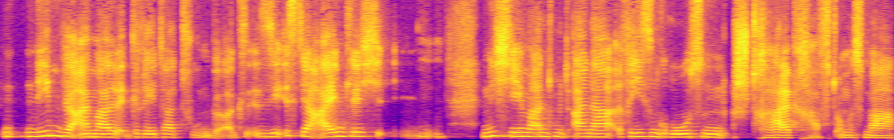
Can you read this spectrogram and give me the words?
Nehmen wir einmal Greta Thunberg. Sie ist ja eigentlich nicht jemand mit einer riesengroßen Strahlkraft, um es mal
